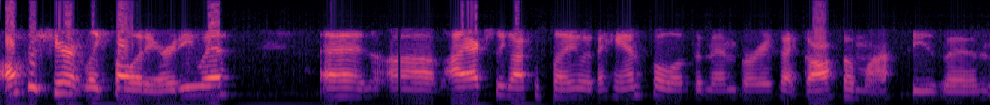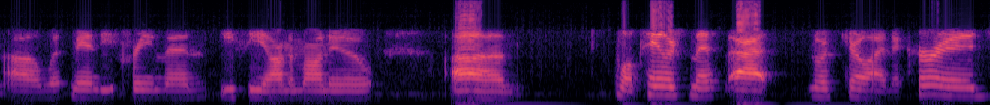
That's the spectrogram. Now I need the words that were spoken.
also share like solidarity with. and um, I actually got to play with a handful of the members at Gotham last season uh, with Mandy Freeman, Ife Onumonu, um, well Taylor Smith at North Carolina Courage,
